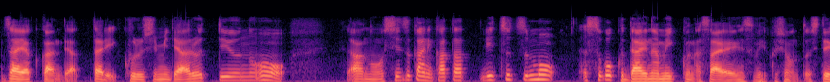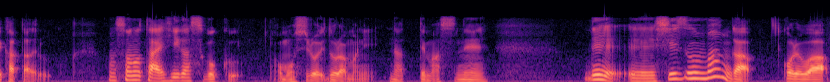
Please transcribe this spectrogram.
罪悪感であったり、苦しみであるっていうのを、あの、静かに語りつつも、すごくダイナミックなサイエンスフィクションとして語る。まあ、その対比がすごく面白いドラマになってますね。で、えー、シーズン1が、これは、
